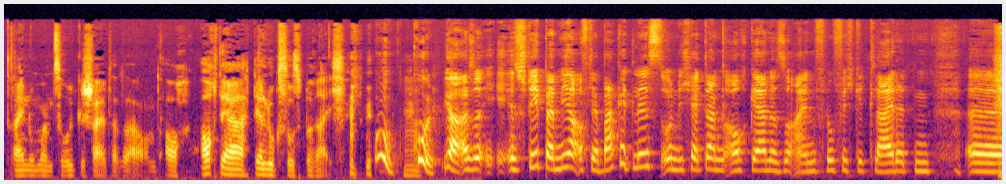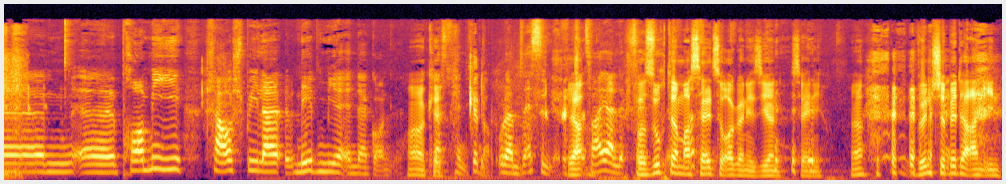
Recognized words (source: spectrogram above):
drei Nummern zurückgeschalteter und auch, auch der, der Luxusbereich. Uh, cool. Ja, also es steht bei mir auf der Bucketlist und ich hätte dann auch gerne so einen fluffig gekleideten ähm, äh, Promi-Schauspieler neben mir in der Gondel. Ah, okay. Das ich genau. Oder im Sessel. Ja. Versucht der Marcel zu organisieren, Sani. Ja? Wünsche bitte an ihn.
